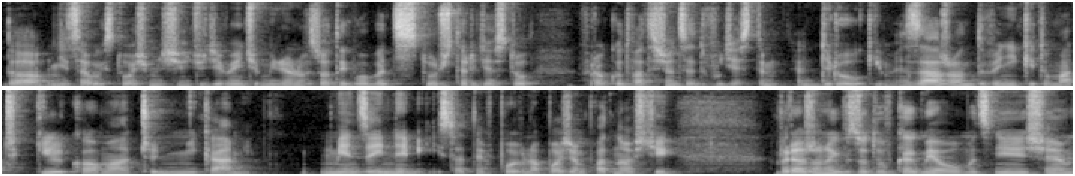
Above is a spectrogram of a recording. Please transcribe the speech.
do niecałych 189 milionów złotych wobec 140 w roku 2022. Zarząd wyniki tłumaczy kilkoma czynnikami. Między innymi istotny wpływ na poziom płatności wyrażonych w złotówkach miało umocnienie się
